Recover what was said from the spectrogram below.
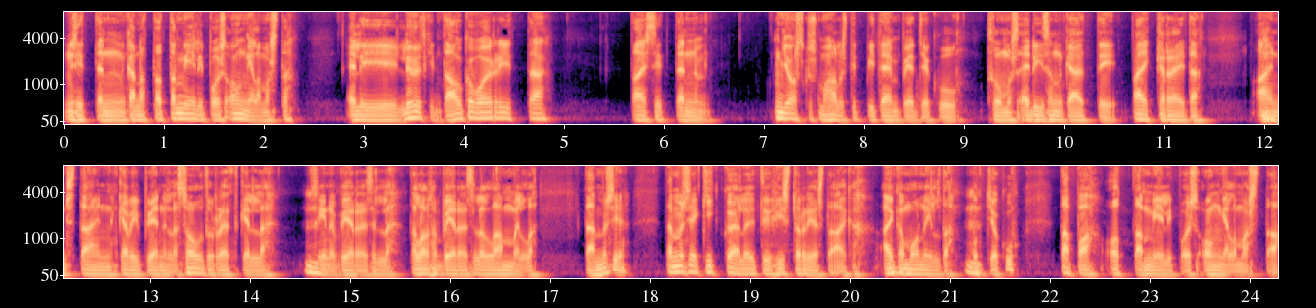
niin sitten kannattaa ottaa mieli pois ongelmasta. Eli lyhytkin tauko voi riittää, tai sitten joskus mahdollisesti pitempi, että joku Thomas Edison käytti päikkäreitä, Einstein kävi pienellä souturetkellä mm. siinä viereisellä, talonsa viereisellä lammella. Tämmöisiä, tämmöisiä kikkoja löytyy historiasta aika, aika monilta, mm. mutta joku tapa ottaa mieli pois ongelmasta,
